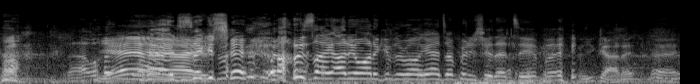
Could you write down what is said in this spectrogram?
That one? Yeah, just nice. making sure. I was like, I didn't want to give the wrong answer. I'm pretty sure that's it, but. You got it. Alright.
